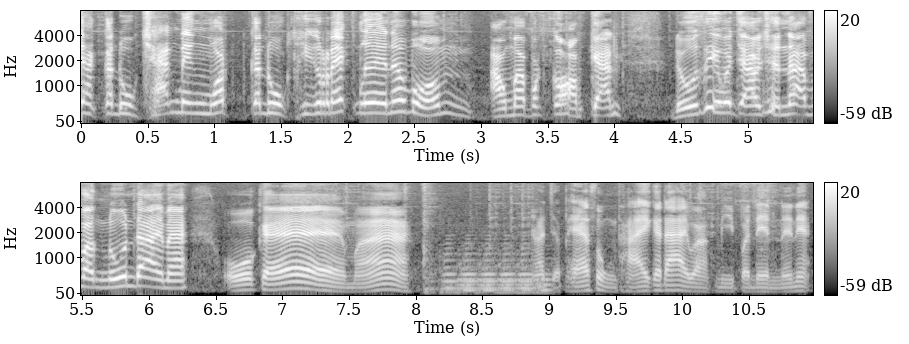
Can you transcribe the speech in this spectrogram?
จากกระดูกช้างแมงมดกระดูกทีเร็กเลยนะผม เอามาประกอบกัน ดูสิว่าจะเอาชนะฝั่งนู้นได้ไหมโอเคมาอาจจะแพ้ส่งท้ายก็ได้ว่ะ มีประเด็นนะเนี่ย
